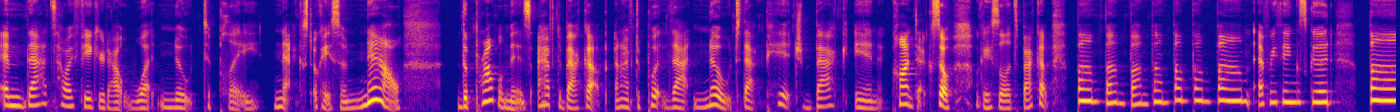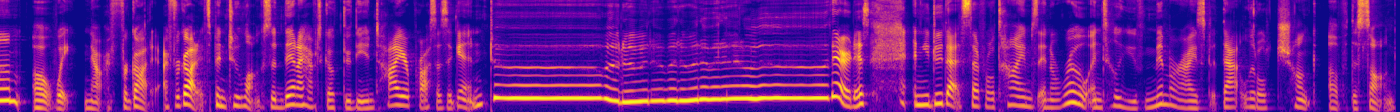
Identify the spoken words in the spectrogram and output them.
And that's how I figured out what note to play next. Okay, so now the problem is I have to back up and I have to put that note, that pitch back in context. So, okay, so let's back up. Bum, bum, bum, bum, bum, bum, bum. Everything's good. Bum. Oh, wait, now I forgot it. I forgot it. It's been too long. So then I have to go through the entire process again. There it is. And you do that several times in a row until you've memorized that little chunk of the song.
